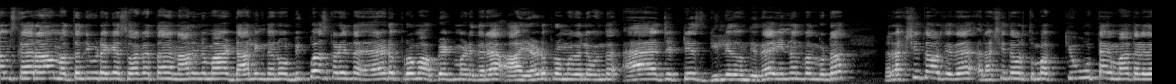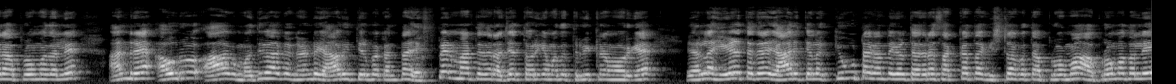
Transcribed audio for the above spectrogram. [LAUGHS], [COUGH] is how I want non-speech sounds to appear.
ನಮಸ್ಕಾರ, ಮತ್ತೊಂದು ವಿಡಿಯೋಗೆ ಸ್ವಾಗತ. ನಾನು ನಿಮ್ಮ ಡಾರ್ಲಿಂಗ್ ಧನು. ಬಿಗ್ ಬಾಸ್ ಕಡೆಯಿಂದ ಎರಡು ಪ್ರೋಮೋ ಅಪ್ಡೇಟ್ ಮಾಡಿದ್ದಾರೆ. ಆ ಎರಡು ಪ್ರೋಮೋದಲ್ಲಿ ಒಂದು ಆಸ್ ಇಟ್ ಈಸ್ ಗಿಲ್ಲಿದ ಒಂದಿದೆ. ಇನ್ನೊಂದು ಬಂದ್ಬಿಟ್ಟು ರಕ್ಷಿತ್ ಅವ್ರದ್ದಿದೆ ರಕ್ಷಿತ್ ಅವ್ರು ತುಂಬಾ ಕ್ಯೂಟ್ ಆಗಿ ಮಾತಾಡಿದ್ದಾರೆ ಆ ಪ್ರೋಮೋದಲ್ಲಿ. ಅಂದ್ರೆ ಅವರು ಆ ಮದುವೆ ಆಗ ಗಂಡು ಯಾವ ರೀತಿ ಇರ್ಬೇಕಂತ ಎಕ್ಸ್ಪ್ಲೇನ್ ಮಾಡ್ತಾ ಇದ್ದಾರೆ ಅಜತ್ ಅವರಿಗೆ ಮತ್ತು ತ್ರಿವಿಕ್ರಮ್ ಅವ್ರಿಗೆ. ಎಲ್ಲ ಹೇಳ್ತಾ ಇದ್ದಾರೆ ಯಾವ ರೀತಿ ಎಲ್ಲ ಕ್ಯೂಟ್ ಆಗಿ ಅಂತ ಹೇಳ್ತಾ ಇದ್ದಾರೆ ಸಖತ್ತಾಗಿ ಇಷ್ಟ ಆಗುತ್ತೆ ಆ ಪ್ರೋಮೋ. ಆ ಪ್ರೋಮೋದಲ್ಲಿ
